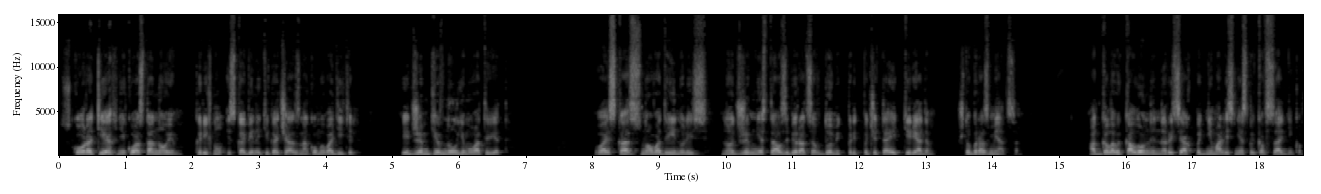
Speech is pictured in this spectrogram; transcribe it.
«Скоро технику остановим!» — крикнул из кабины тягача знакомый водитель и Джим кивнул ему в ответ. Войска снова двинулись, но Джим не стал забираться в домик, предпочитая идти рядом, чтобы размяться. От головы колонны на рысях поднимались несколько всадников.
